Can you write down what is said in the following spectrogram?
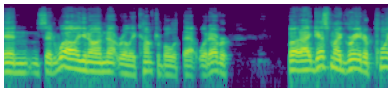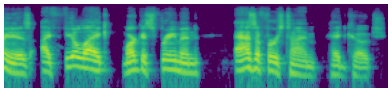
and said, well, you know, I'm not really comfortable with that, whatever. But I guess my greater point is I feel like Marcus Freeman, as a first time head coach,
